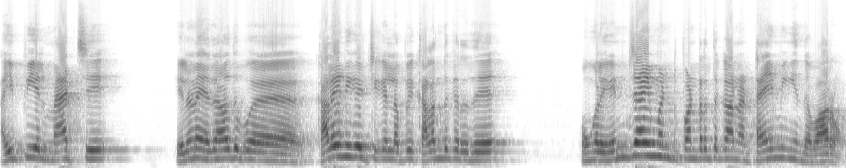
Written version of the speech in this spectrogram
ஐபிஎல் மேட்ச்சு இல்லைன்னா ஏதாவது இப்போ கலை நிகழ்ச்சிகளில் போய் கலந்துக்கிறது உங்களை என்ஜாய்மெண்ட் பண்ணுறதுக்கான டைமிங் இந்த வாரம்.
